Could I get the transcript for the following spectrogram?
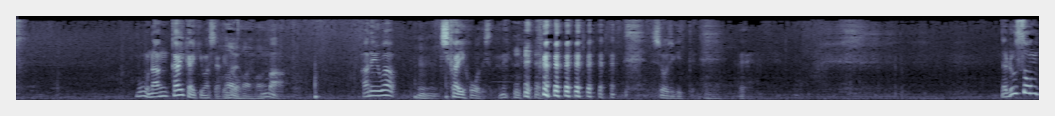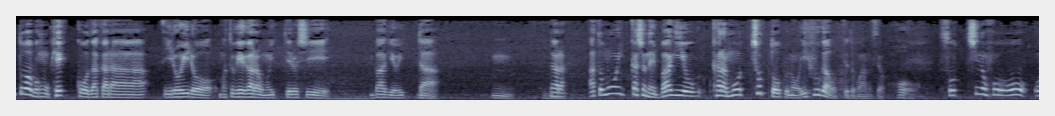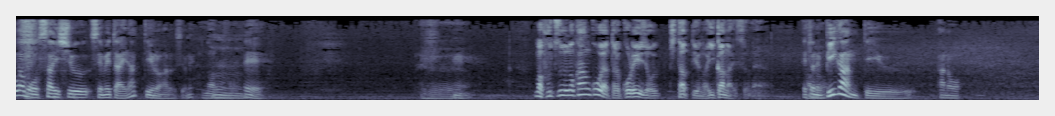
僕も何回か行きましたけど、はいはいはいまあ、あれはうん。近い方でしたね。正直言って。ええだルソン島は僕も結構だから、いろいろ、まあ、トゥゲガラオも行ってるし、バギオ行った。うん。だから、あともう一箇所ね、バギオからもうちょっと奥のイフガオっていうところがあるんですよ。ほそっちの方をはもう最終攻めたいなっていうのがあるんですよね。う。なるほど。うん。えまあ普通の観光やったらこれ以上来たっていうのは行かないですよね。え。えっとねビガンっていう、あの、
